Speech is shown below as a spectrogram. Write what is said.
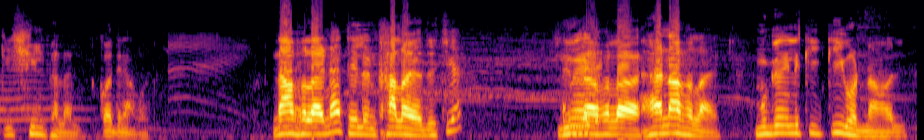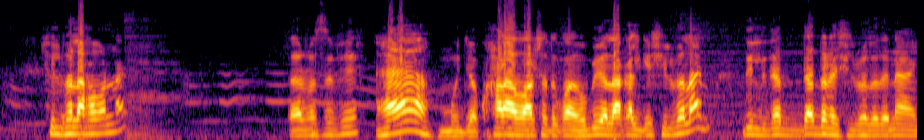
কি শিল ফেলাল? কদিন আগত? না ফেলায় না টেল লাইন খালা হয়ে দিচ্ছে না ফেলায়? হ্যাঁ না ফেলায়। মুখে গেলে কি কি ঘটনা হল? শিল ফেলা খাবার না? তারপর ফির? হ্যাঁ মুই যা খারাপ হওয়ার সাথে কয় হবি এলা কালকে শিল ফেলাম দিল্লি দাদারা শিল ফেলাতে নাই।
